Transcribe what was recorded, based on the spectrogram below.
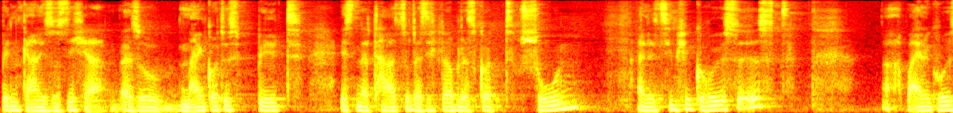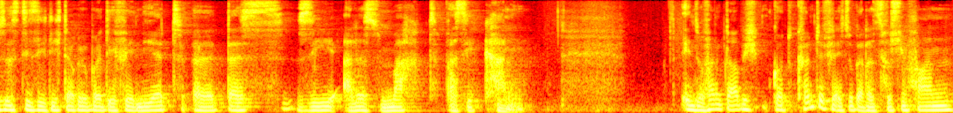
Bin gar nicht so sicher. Also mein Gottesbild ist in der Tat so, dass ich glaube, dass Gott schon eine ziemliche Größe ist, aber eine Größe ist, die sich nicht darüber definiert, äh, dass sie alles macht, was sie kann. Insofern glaube ich, Gott könnte vielleicht sogar dazwischen fahren.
